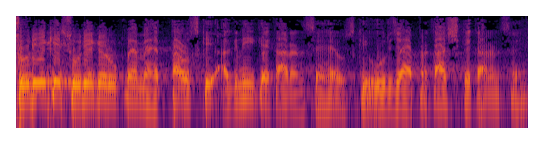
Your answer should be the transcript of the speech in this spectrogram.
सूर्य की सूर्य के रूप में महत्ता उसकी अग्नि के कारण से है, उसकी ऊर्जा प्रकाश के कारण से है।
